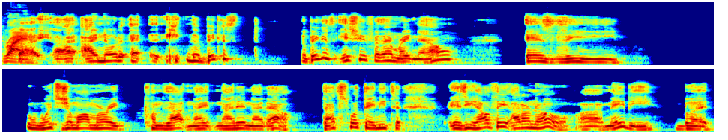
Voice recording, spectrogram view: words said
right. I, I, I know uh, he- the biggest the biggest issue for them right now is the which Jamal Murray comes out night night in night out. That's what they need to. Is he healthy? I don't know. Uh, maybe, but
